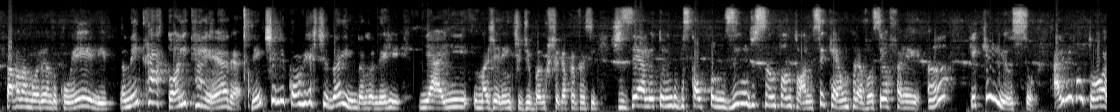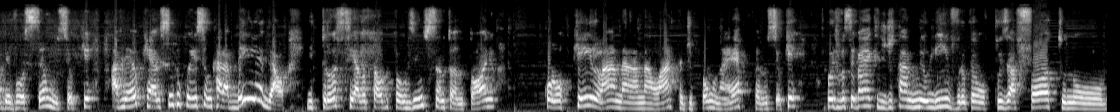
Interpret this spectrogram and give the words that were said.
estava namorando com ele, eu nem católica era, nem tinha me convertido ainda, Vanderly. E aí uma gerente de banco chega para mim assim: Gisela, eu estou indo buscar o pãozinho de Santo Antônio, você quer um para você? Eu falei: hã? O que, que é isso? Ele me contou a devoção, não sei o quê. A mulher, eu quero, sim, que eu conheci um cara bem legal. E trouxe ela o tal do pãozinho de Santo Antônio coloquei lá na, na lata de pão na época, não sei o quê. Pois você vai acreditar no meu livro, que eu pus a foto no,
